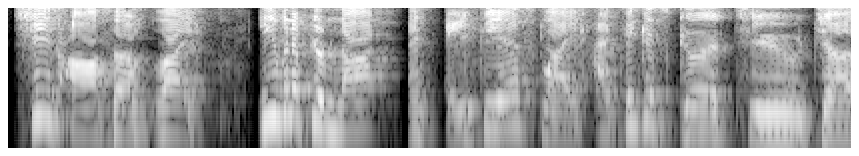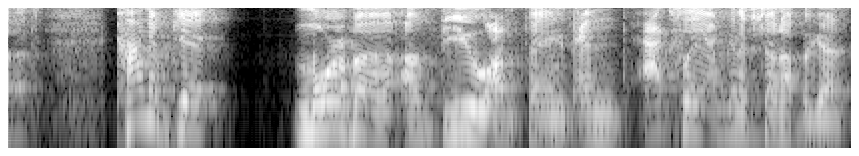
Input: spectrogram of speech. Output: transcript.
She's awesome. Like, even if you're not an atheist, like, I think it's good to just kind of get more of a, a, view on things and actually I'm gonna shut up because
